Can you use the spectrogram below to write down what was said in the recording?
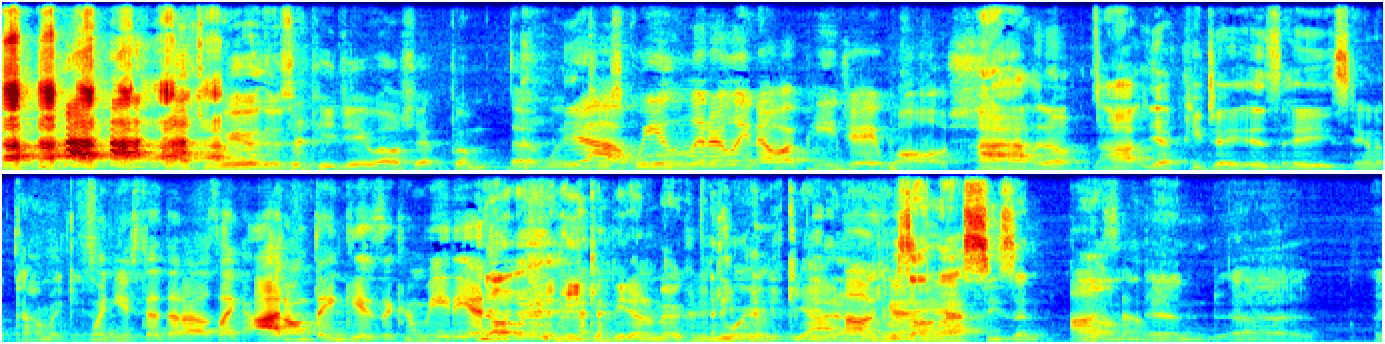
That's weird. There's a PJ Walsh that from that went to yeah, school. we literally know a PJ Walsh. Ah, no. Uh, yeah, PJ is a stand-up comic. and- When you said that, I was like, I don't think he's a comedian. no, and he competed on American and he, Warrior. he competed yeah. on- he was Okay, on last season. Awesome. Um, and uh, uh,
